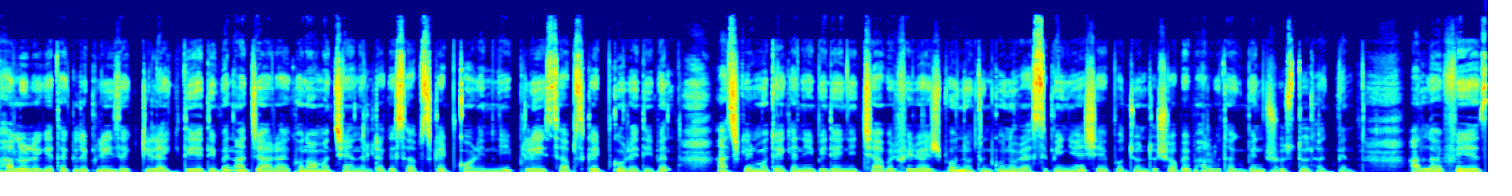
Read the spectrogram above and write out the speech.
ভালো লেগে থাকলে প্লিজ একটি লাইক দিয়ে দিবেন। আর যারা এখনও আমার চ্যানেলটাকে সাবস্ক্রাইব করেননি প্লিজ সাবস্ক্রাইব করে দিবেন। আজকের মতো এখানেই বিদায় নিচ্ছে। আবার ফিরে আসব নতুন কোনো রেসিপি নিয়ে। সেই পর্যন্ত সবাই ভালো থাকবেন, সুস্থ থাকবেন। আল্লাহ হাফিজ।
